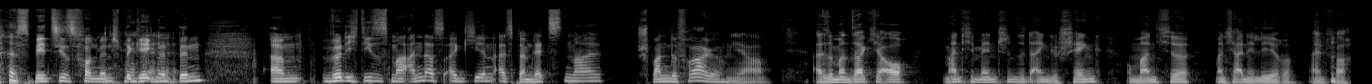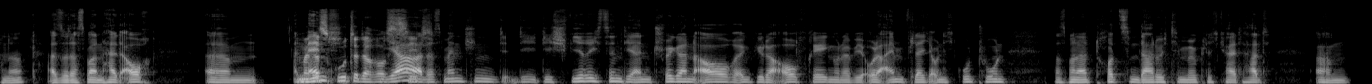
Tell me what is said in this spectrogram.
Spezies von Mensch begegnet bin, ähm, würde ich dieses Mal anders agieren als beim letzten Mal? Spannende Frage. Ja, also man sagt ja auch, manche Menschen sind ein Geschenk und manche, manche eine Lehre einfach, ne? Also dass man halt auch ähm, man Menschen, das Gute daraus ja, zieht. dass Menschen, die, die schwierig sind, die einen triggern auch irgendwie oder aufregen oder wie, oder einem vielleicht auch nicht gut tun, dass man halt trotzdem dadurch die Möglichkeit hat, ähm,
